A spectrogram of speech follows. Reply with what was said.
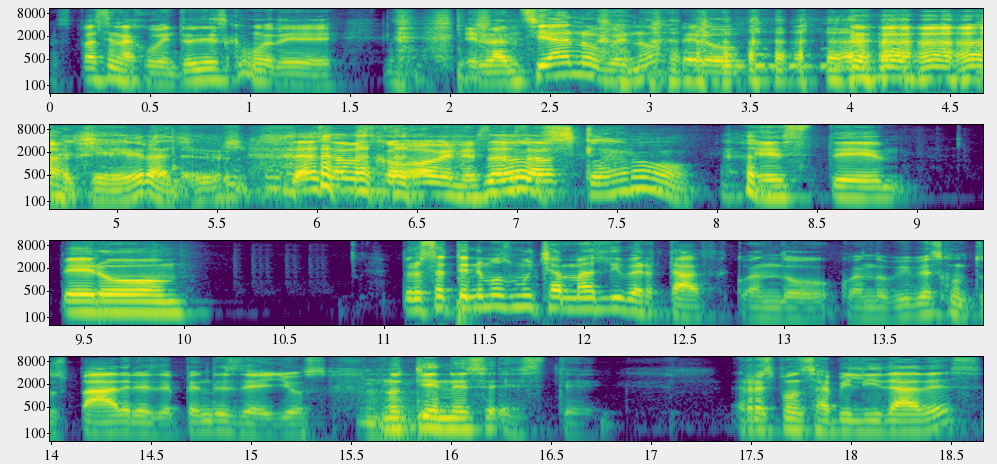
nos pasa en la juventud y es como de el anciano, güey, ¿no? Pero... ayer, ayer. Ya estamos jóvenes, ¿sabes? Pues, claro. Este, pero pero, o sea, tenemos mucha más libertad cuando, cuando vives con tus padres, dependes de ellos, no tienes este, responsabilidades,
